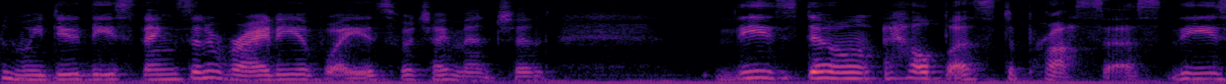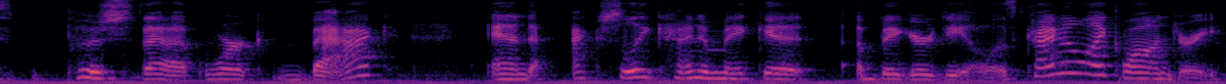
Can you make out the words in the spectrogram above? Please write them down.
And we do these things in a variety of ways, which I mentioned. These don't help us to process. These push that work back and actually kind of make it a bigger deal. It's kind of like laundry.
